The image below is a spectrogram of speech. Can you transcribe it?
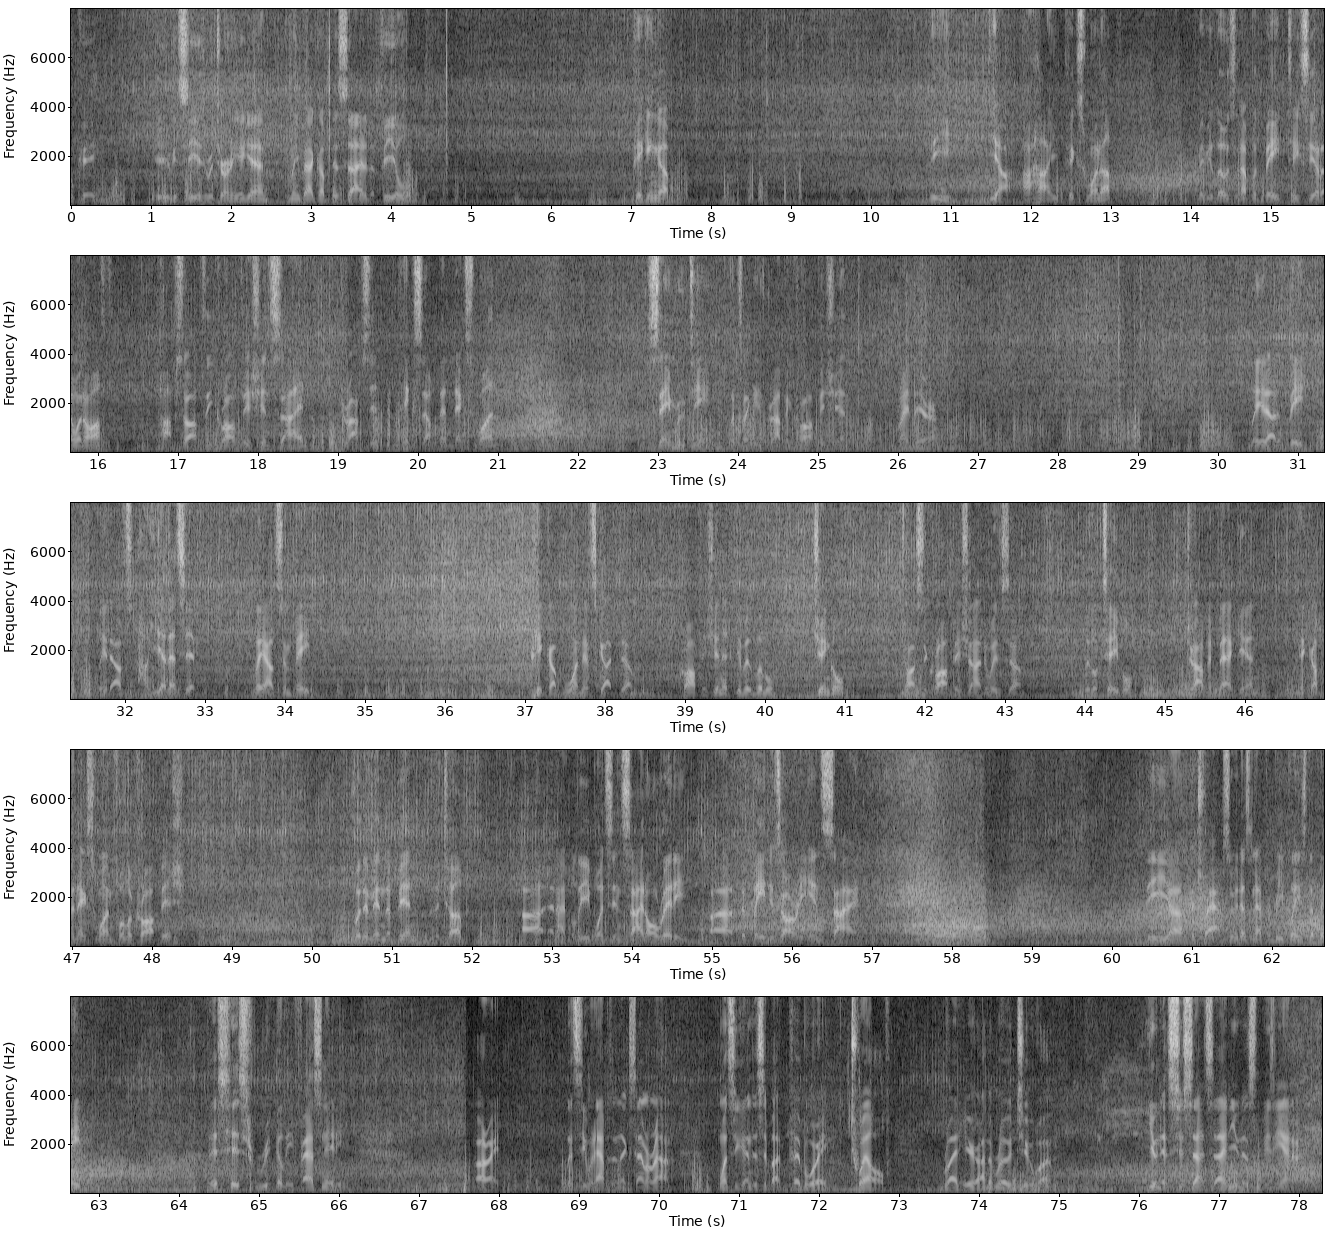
Okay, here you can see he's returning again, coming back up this side of the field. Picking up the, yeah, aha, he picks one up, maybe loads it up with bait, takes the other one off, pops off the crawfish inside, drops it, picks up the next one. Same routine. Looks like he's dropping crawfish in right there. Lay it out of bait. Lay it out. Oh, yeah, that's it. Lay out some bait. Pick up one that's got um, crawfish in it. Give it a little jingle. Toss the crawfish onto his uh, little table. Drop it back in. Pick up the next one full of crawfish. Put them in the bin, the tub. Uh, and I believe what's inside already, uh, the bait is already inside the, uh, the trap so he doesn't have to replace the bait. This is really fascinating. All right, let's see what happens the next time around. Once again, this is about February 12, right here on the road to uh, Eunice, just outside Eunice, Louisiana.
